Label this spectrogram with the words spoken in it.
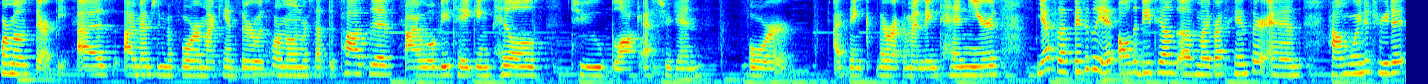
hormone therapy. As I mentioned before, my cancer was hormone receptive positive. I will be taking pills to block estrogen for, I think they're recommending 10 years. Yes, that's basically it. All the details of my breast cancer and how I'm going to treat it.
